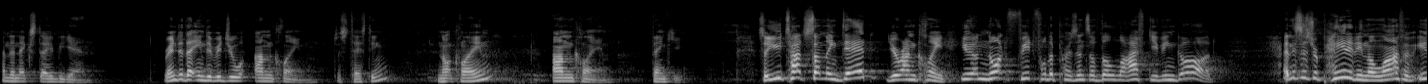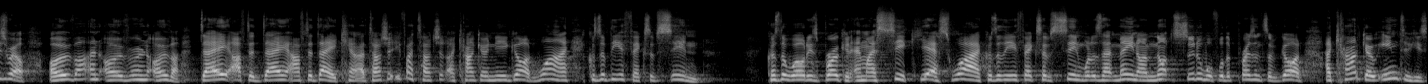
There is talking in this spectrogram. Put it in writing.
and the next day began. Rendered that individual unclean. Just testing. Not clean unclean. Thank you. So you touch something dead, you're unclean. You are not fit for the presence of the life giving God. And this is repeated in the life of Israel over and over and over, day after day after day. Can I touch it? If I touch it, I can't go near God. Why? Because of the effects of sin. Because the world is broken. Am I sick? Yes. Why? Because of the effects of sin. What does that mean? I'm not suitable for the presence of God. I can't go into his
